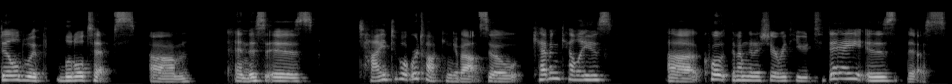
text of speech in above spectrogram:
filled with little tips. Um, and this is tied to what we're talking about. So Kevin Kelly's uh, quote that I'm going to share with you today is this.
